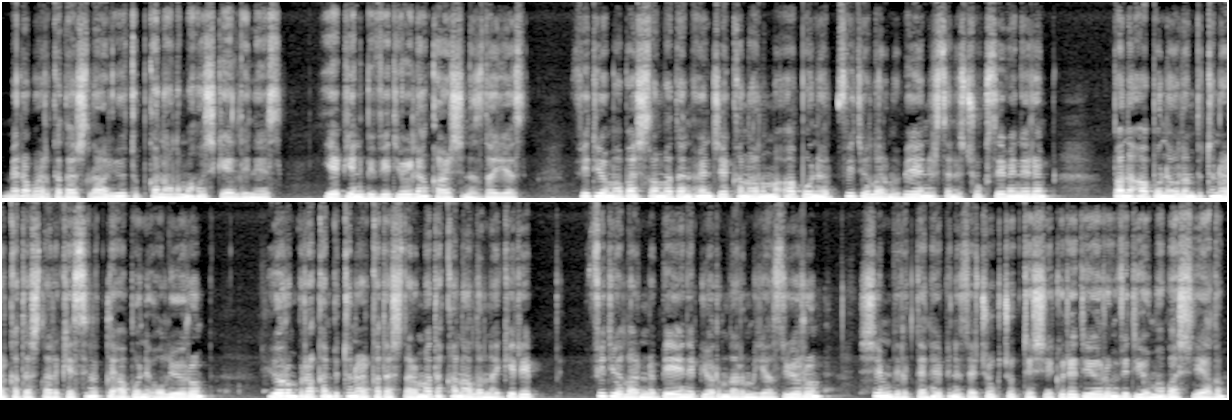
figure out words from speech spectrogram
Merhaba arkadaşlar, YouTube kanalıma hoş geldiniz. Yepyeni bir video ile karşınızdayız. Videoma başlamadan önce kanalıma abone olup videolarımı beğenirseniz çok sevinirim. Bana abone olan bütün arkadaşlara kesinlikle abone oluyorum. Yorum bırakan bütün arkadaşlarıma da kanalına girip videolarını beğenip yorumlarımı yazıyorum. Şimdilikten hepinize çok çok teşekkür ediyorum. Videoma başlayalım.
